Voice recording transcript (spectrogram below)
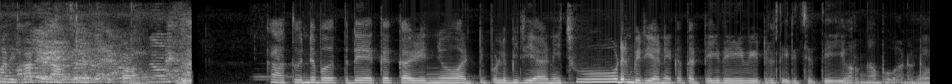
മതി. ബാക്കി ഇട്ടോളാം. കാത്തുവിന്റെ ബർത്ത്ഡേ ഒക്കെ കഴിഞ്ഞു. അടിപൊളി ബിരിയാണി ചൂടൻ ബിരിയാണി ഒക്കെ തട്ടി ഇതേ വീട്ടിൽ തിരിച്ചെത്തി ഉറങ്ങാൻ പോവാണ് കേട്ടോ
